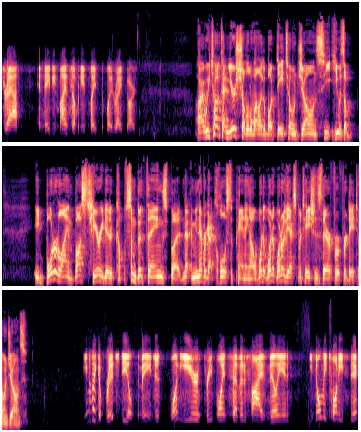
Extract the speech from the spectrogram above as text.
draft and maybe find somebody to play, to play right guard. All right, we talked on your show a little while ago about Datone Jones. He, he was a a borderline bust here. He did a couple some good things, but I mean never got close to panning out. What what what are the expectations there for for Datone Jones? Seems like a bridge deal to me. Just one year, three point seven five million. He's only twenty six,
